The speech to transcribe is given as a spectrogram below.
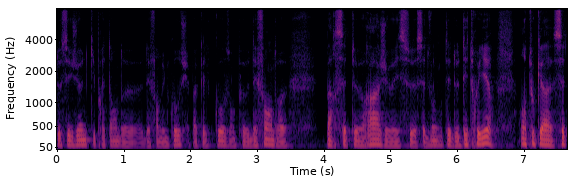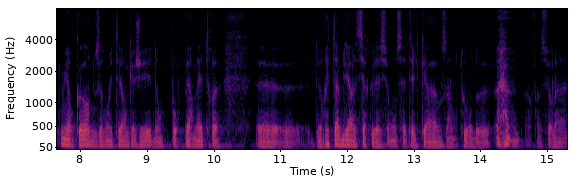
de ces jeunes qui prétendent euh, défendre une cause. Je ne sais pas quelle cause on peut défendre par cette rage et cette volonté de détruire. En tout cas, cette nuit encore, nous avons été engagés donc, pour permettre euh, de rétablir la circulation. C'était le cas aux alentours de, enfin sur la,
